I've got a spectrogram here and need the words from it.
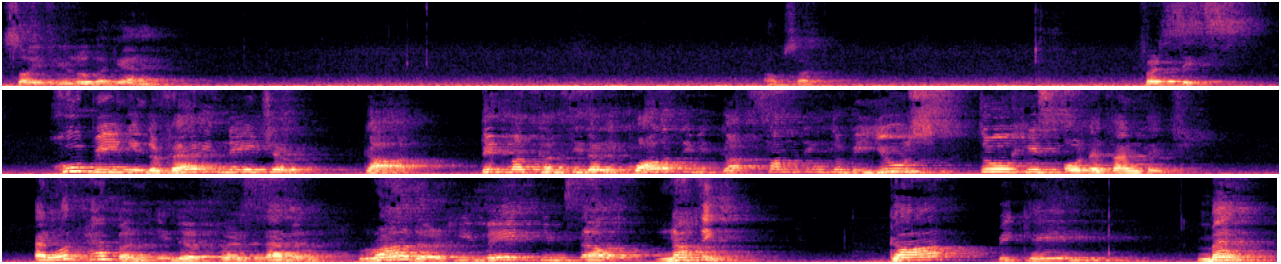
So if you look again, oh sorry. Verse 6 Who being in the very nature God did not consider equality with God something to be used to his own advantage. And what happened in the verse 7? Rather, he made himself nothing. God became man.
